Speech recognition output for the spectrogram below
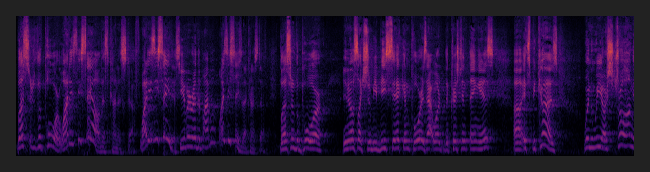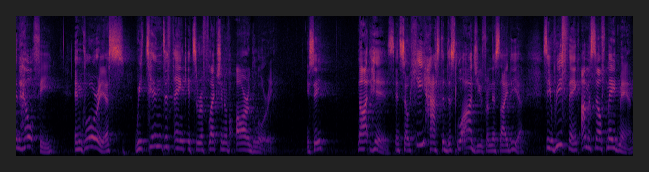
Blessed are the poor. Why does he say all this kind of stuff? Why does he say this? You ever read the Bible? Why does he say that kind of stuff? Blessed are the poor. You know, it's like, should we be sick and poor? Is that what the Christian thing is? Uh, it's because when we are strong and healthy and glorious, we tend to think it's a reflection of our glory. You see? Not his. And so he has to dislodge you from this idea. See, we think I'm a self made man.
